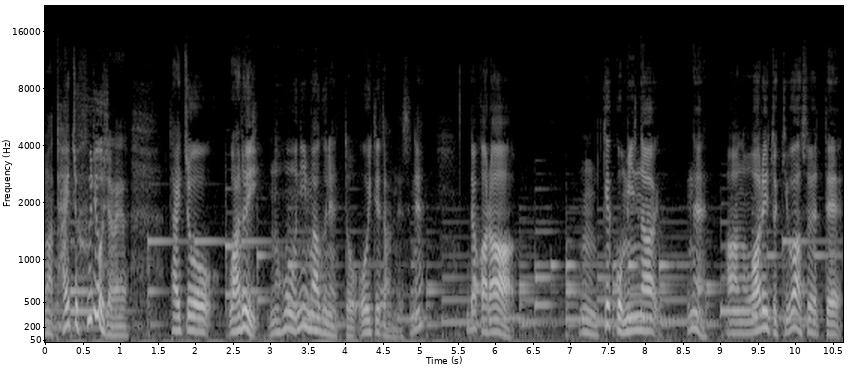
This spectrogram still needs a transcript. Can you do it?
まあ、体調不良じゃない体調悪いの方にマグネットを置いてたんですね。だから、うん、結構みんなねあの悪い時はそうやって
